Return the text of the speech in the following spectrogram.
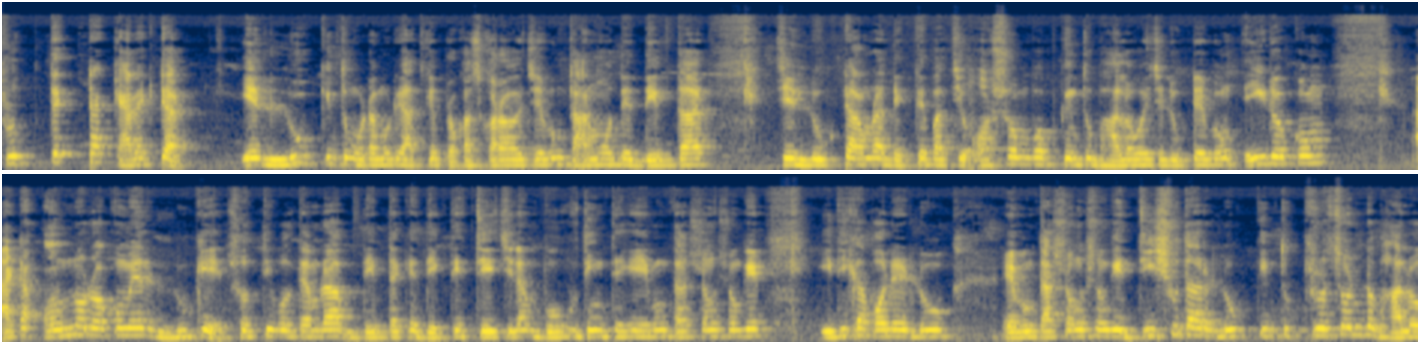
প্রত্যেকটা ক্যারেক্টার এর লুক কিন্তু মোটামুটি আজকে প্রকাশ করা হয়েছে এবং তার মধ্যে দেবদার যে লুকটা আমরা দেখতে পাচ্ছি অসম্ভব কিন্তু ভালো হয়েছে লুকটা এবং এই রকম একটা অন্য রকমের লুকে সত্যি বলতে আমরা দেবদাকে দেখতে চেয়েছিলাম বহুদিন থেকে এবং তার সঙ্গে সঙ্গে ইদিকা পলের লুক এবং তার সঙ্গে সঙ্গে যিশুদার লুক কিন্তু প্রচণ্ড ভালো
